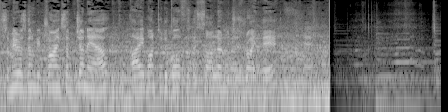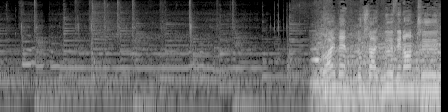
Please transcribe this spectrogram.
Samira's going to be trying some chane out. I wanted to go for the salan, which is right there. Right then, looks like moving on to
